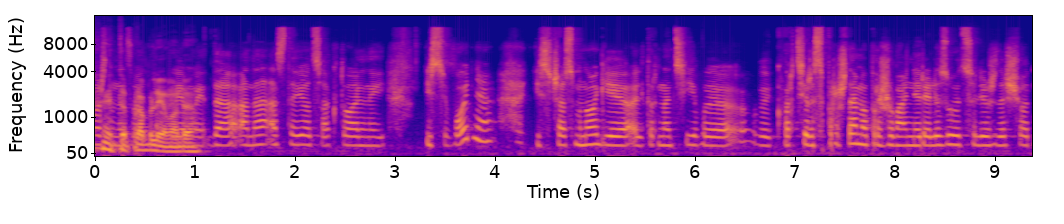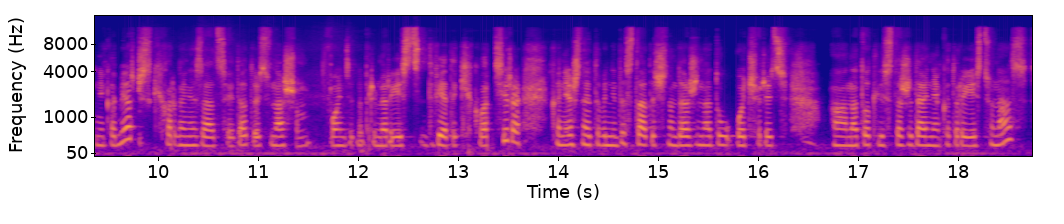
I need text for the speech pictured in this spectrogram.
можно назвать проблема, проблемой. Да. да, она остается актуальной и сегодня, и сейчас многие альтернативы э, квартиры сопровождаемого проживания реализуются лишь за счет некоммерческих организаций, да, то есть в нашем фонде, например, есть две таких квартиры, конечно, этого недостаточно даже на ту очередь, а, на тот лист ожидания, который есть у нас,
